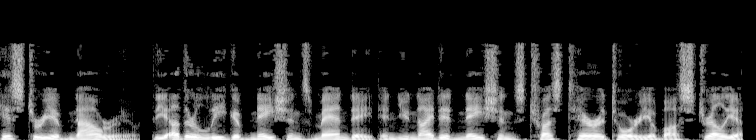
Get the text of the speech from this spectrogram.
History of Nauru, the other League of Nations mandate and United Nations Trust Territory of Australia.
